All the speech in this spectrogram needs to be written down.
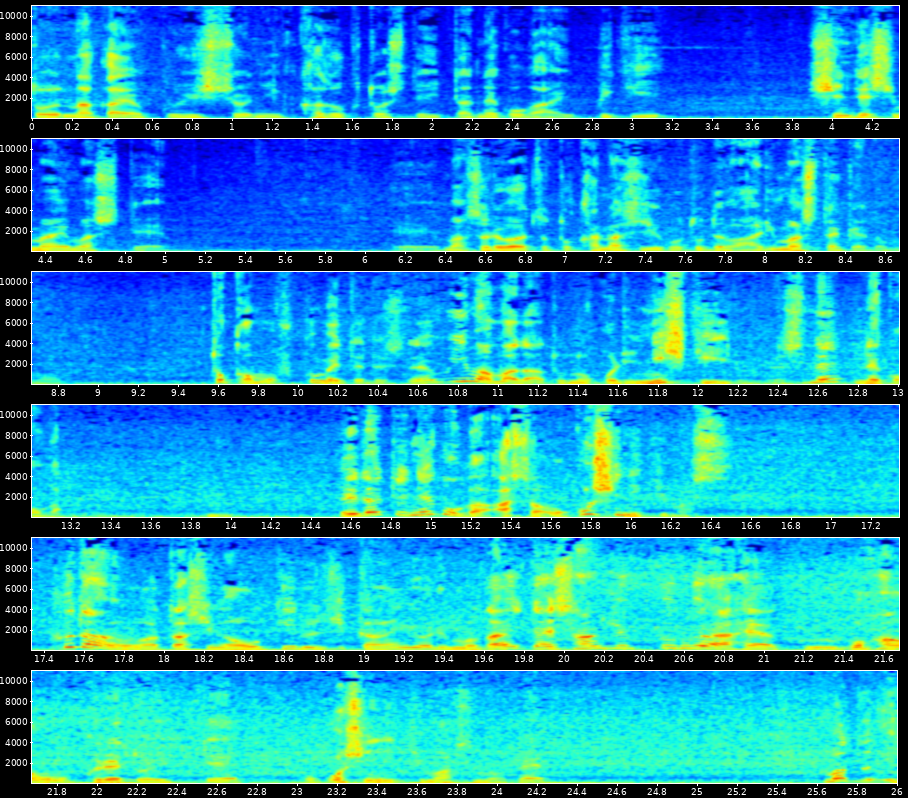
と仲良く一緒に家族としていた猫が1匹死んでしまいまして、えー、まあ、それはちょっと悲しいことではありましたけどもとかも含めてですね今まだあと残り2匹いるんですね猫が。うん、え大体猫が朝起こしに来ます普段私が起きる時間よりも大体30分ぐらい早くご飯をくれと言って起こしに来ますのでまず一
